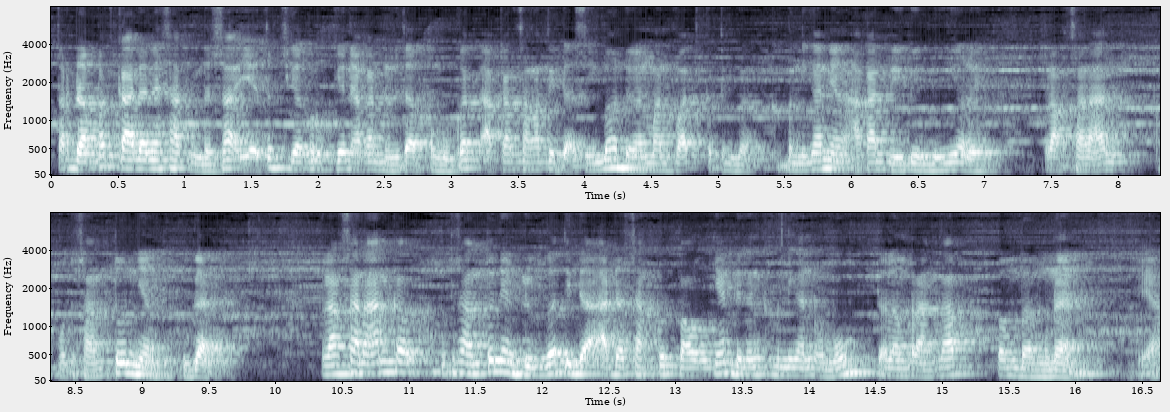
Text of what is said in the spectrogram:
Terdapat keadaan yang sangat mendesak yaitu jika kerugian yang akan diderita penggugat akan sangat tidak seimbang dengan manfaat kepentingan yang akan dilindungi oleh pelaksanaan keputusan tun yang digugat. Pelaksanaan keputusan tun yang digugat tidak ada sangkut pautnya dengan kepentingan umum dalam rangka pembangunan, ya.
